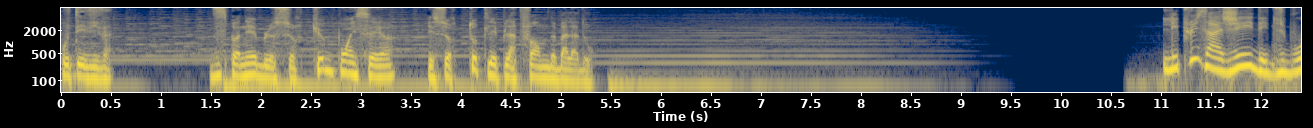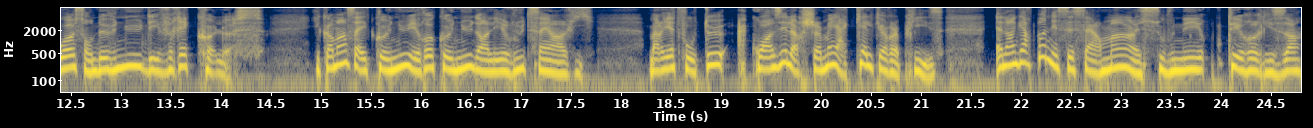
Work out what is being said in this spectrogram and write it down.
ou t'es vivant. Disponible sur cube.ca et sur toutes les plateformes de balado. Les plus âgés des Dubois sont devenus des vrais colosses. Il commence à être connu et reconnu dans les rues de Saint-Henri. Mariette Fauteux a croisé leur chemin à quelques reprises. Elle n'en garde pas nécessairement un souvenir terrorisant.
